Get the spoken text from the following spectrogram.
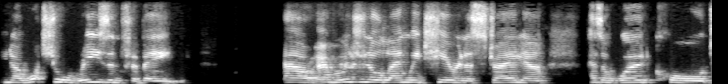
you know, what's your reason for being? Our yeah. Aboriginal language here in Australia has a word called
